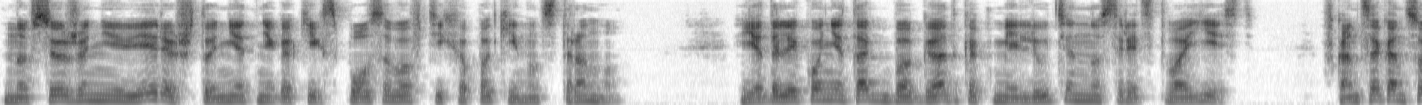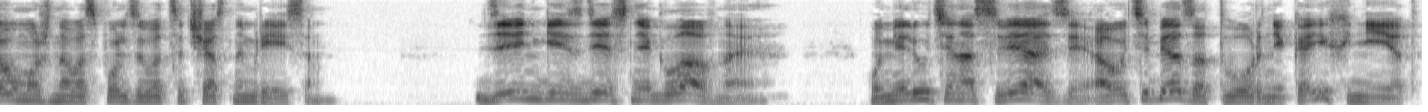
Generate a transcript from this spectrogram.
Но все же не верю, что нет никаких способов тихо покинуть страну. Я далеко не так богат, как Милютин, но средства есть. В конце концов, можно воспользоваться частным рейсом. Деньги здесь не главное. У Милютина связи, а у тебя, затворника, их нет.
